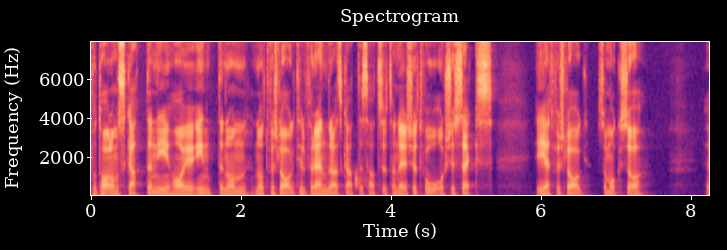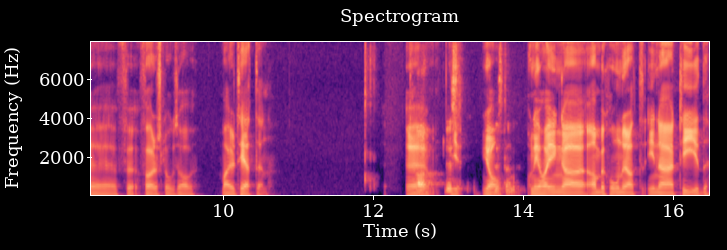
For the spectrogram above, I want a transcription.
på tal om skatten, ni har ju inte någon, något förslag till förändrad skattesats utan det är 22 och 26 i ett förslag som också eh, för, föreslogs av majoriteten. Eh, ja, det, ja. Och ni har inga ambitioner att i närtid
